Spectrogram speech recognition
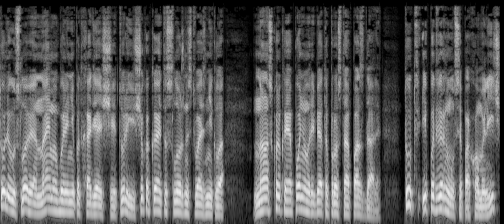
то ли условия найма были неподходящие, то ли еще какая-то сложность возникла, но, насколько я понял, ребята просто опоздали. Тут и подвернулся Пахом Ильич,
